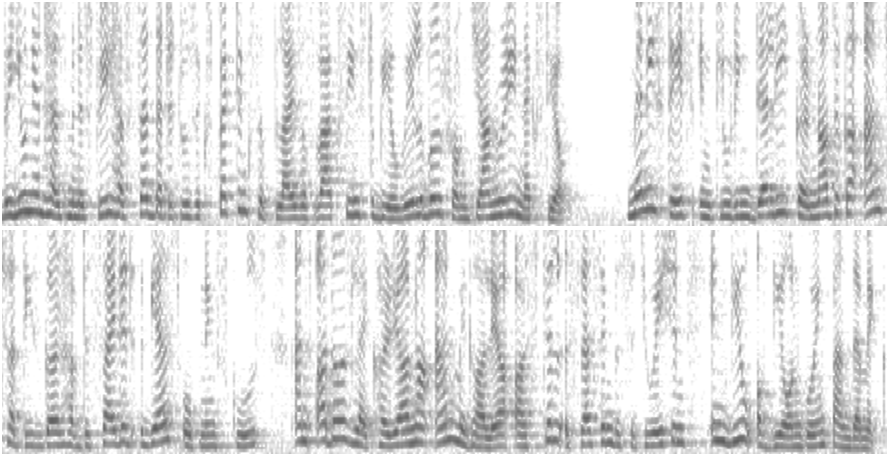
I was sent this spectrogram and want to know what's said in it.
The Union Health Ministry has said that it was expecting supplies of vaccines to be available from January next year. Many states, including Delhi, Karnataka, and Chhattisgarh, have decided against opening schools, and others like Haryana and Meghalaya are still assessing the situation in view of the ongoing pandemic.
